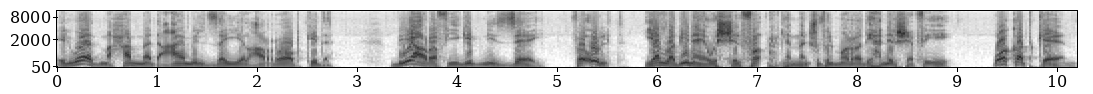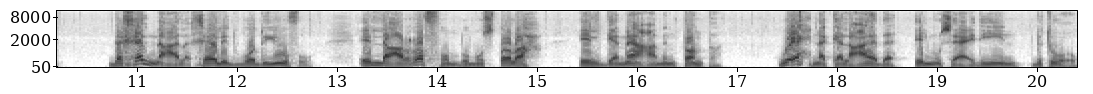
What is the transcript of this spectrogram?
الواد محمد عامل زي العراب كده. بيعرف يجيبني إزاي؟ فقلت يلا بينا يا وش الفقر لما نشوف المرة دي هنرشب في إيه. وقد كان دخلنا على خالد وضيوفه اللي عرفهم بمصطلح الجماعة من طنطا وإحنا كالعادة المساعدين بتوعه.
